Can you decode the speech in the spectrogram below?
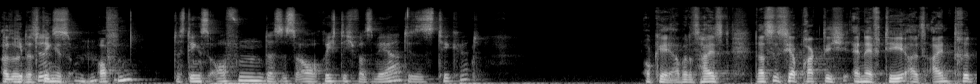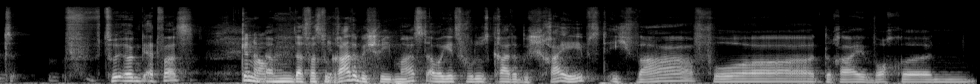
also das Ding ist mhm. offen? Das Ding ist offen, das ist auch richtig was wert, dieses Ticket. Okay, aber das heißt, das ist ja praktisch NFT als Eintritt zu irgendetwas. Genau. Ähm, das, was du gerade beschrieben hast, aber jetzt, wo du es gerade beschreibst, ich war vor drei Wochen,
